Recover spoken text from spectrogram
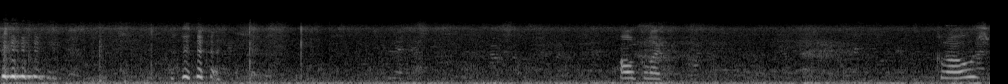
nee. Hopelijk. Close.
